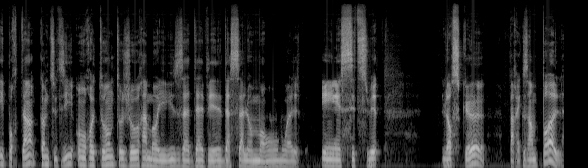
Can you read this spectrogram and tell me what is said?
Et pourtant, comme tu dis, on retourne toujours à Moïse, à David, à Salomon, et ainsi de suite. Lorsque, par exemple, Paul,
